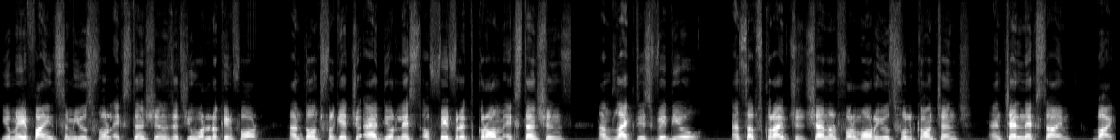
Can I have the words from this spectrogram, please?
you may find some useful extensions that you were looking for. And don't forget to add your list of favorite Chrome extensions and like this video and subscribe to the channel for more useful content. Until next time, Bye.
